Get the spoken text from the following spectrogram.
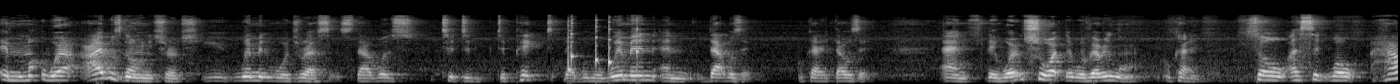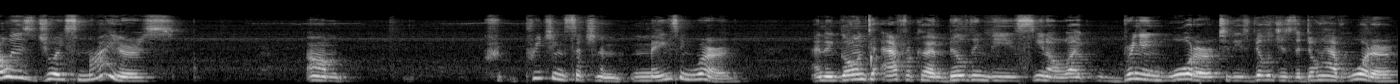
in my, where I was going to church, you, women wore dresses. That was to, to depict that we were women, and that was it. Okay, that was it. And they weren't short; they were very long. Okay, so I said, well, how is Joyce Myers? um, pre- preaching such an amazing word and then going to Africa and building these, you know, like bringing water to these villages that don't have water,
